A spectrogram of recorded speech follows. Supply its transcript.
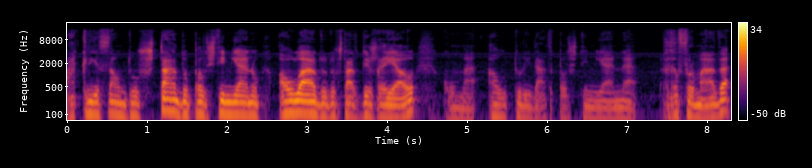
à criação do Estado palestiniano ao lado do Estado de Israel, com uma autoridade palestiniana reformada,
